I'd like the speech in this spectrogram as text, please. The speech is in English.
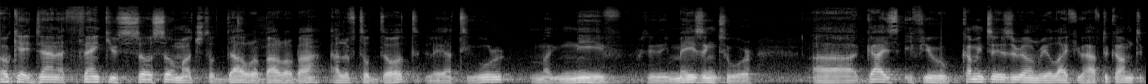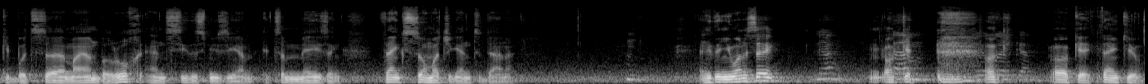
Okay, Dana, thank you so so much. תודה רבה רבה. אלף תודות לטיול מגניב, the amazing tour. Uh, guys, if you're coming to Israel in real life, you have to come to Kibbutz uh, Ma'ayan Baruch and see this museum. It's amazing. Thanks so much again to Dana. Anything you want to say? No. Okay. Um, okay. welcome. Okay, thank you.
